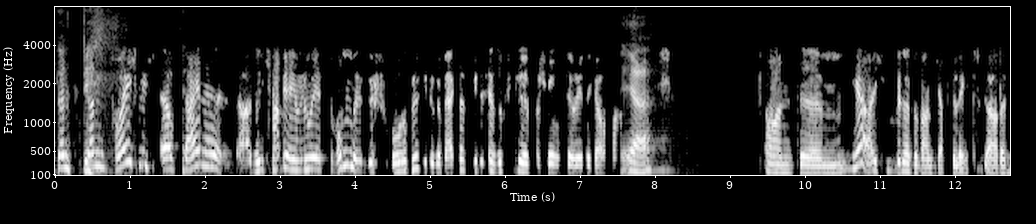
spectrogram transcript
dann, die, dann freue ich mich auf deine, also ich habe ja nur jetzt rumgeschwurbelt, wie du gemerkt hast, wie das ja so viele Verschwörungstheoretiker auch machen. Ja. Und ähm, ja, ich bin also wahnsinnig abgelenkt gerade.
